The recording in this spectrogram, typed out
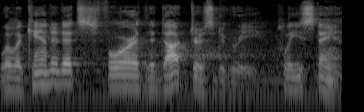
Will the candidates for the doctor's degree please stand?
